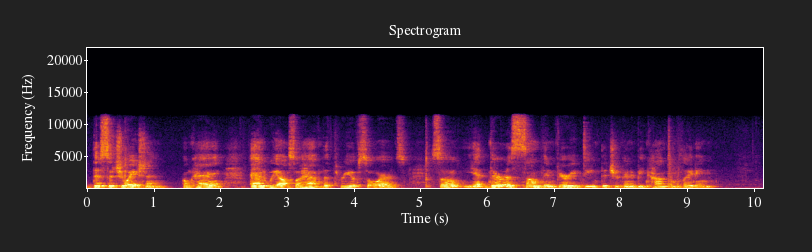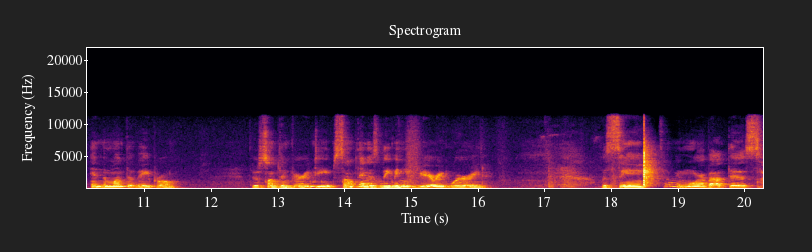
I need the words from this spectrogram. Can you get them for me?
this situation. Okay. And we also have the Three of Swords. So yeah, there is something very deep that you're going to be contemplating in the month of April. There's something very deep. Something is leaving you very worried. Let's see. Tell me more about this.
